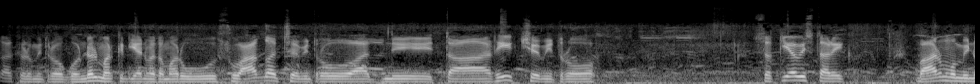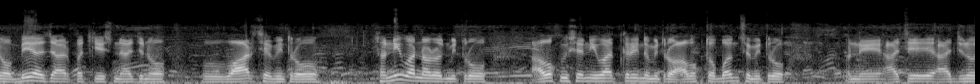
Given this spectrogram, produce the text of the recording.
ખેડૂત મિત્રો, ગોંડલ માર્કેટ યાર્ડમાં તમારું સ્વાગત છે મિત્રો. આજની તારીખ છે મિત્રો સત્યાવીસ તારીખ, બારમો મહિનો બે હજાર પચીસને આજનો વાર છે મિત્રો. શનિવારના રોજ મિત્રો આવક વિશેની વાત કરીએ તો મિત્રો આવક તો બંધ છે મિત્રો. અને આજે આજનો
